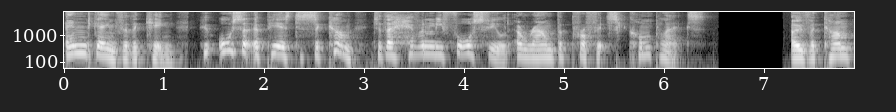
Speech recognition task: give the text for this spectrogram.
endgame for the king, who also appears to succumb to the heavenly force field around the prophet's complex. Overcome,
